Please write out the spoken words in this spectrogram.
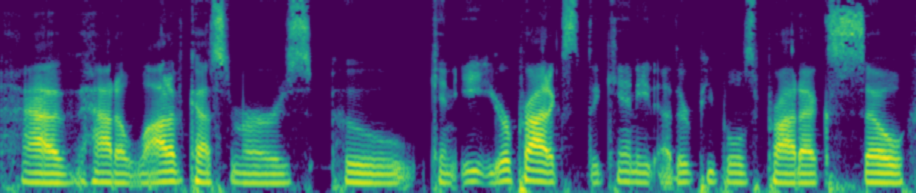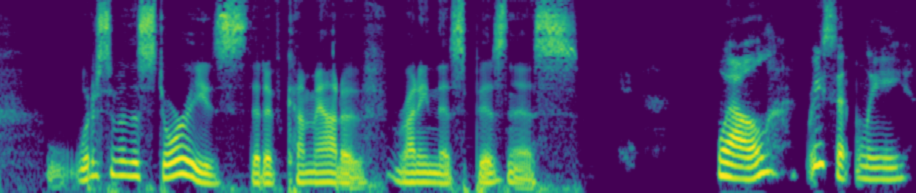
have had a lot of customers who can eat your products, they can't eat other people's products. So, what are some of the stories that have come out of running this business? Well, recently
